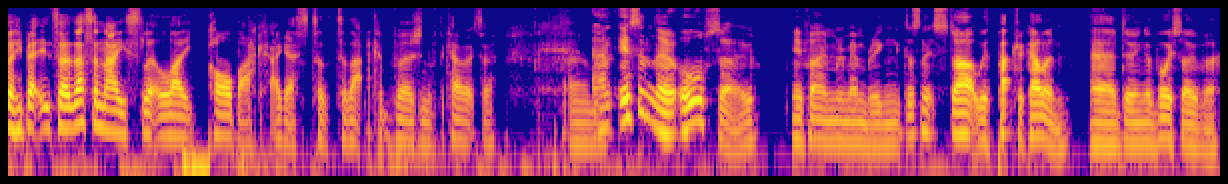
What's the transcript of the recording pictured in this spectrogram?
So he bet. So that's a nice little like callback, I guess, to to that version of the character. Um, And isn't there also, if I'm remembering, doesn't it start with Patrick Allen uh, doing a voiceover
